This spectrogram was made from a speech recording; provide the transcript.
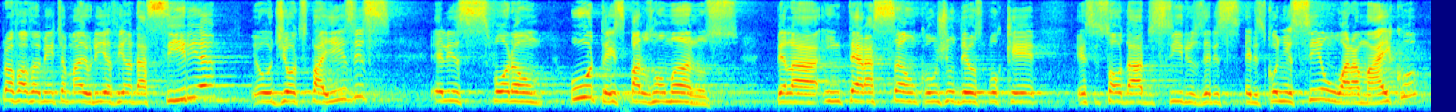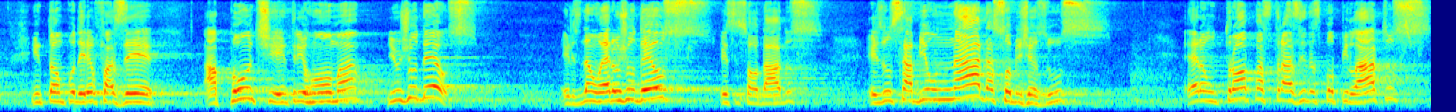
provavelmente a maioria vinha da Síria ou de outros países, eles foram úteis para os romanos pela interação com os judeus, porque esses soldados sírios eles, eles conheciam o aramaico, então poderiam fazer a ponte entre Roma e os judeus. Eles não eram judeus, esses soldados, eles não sabiam nada sobre Jesus, eram tropas trazidas por Pilatos,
